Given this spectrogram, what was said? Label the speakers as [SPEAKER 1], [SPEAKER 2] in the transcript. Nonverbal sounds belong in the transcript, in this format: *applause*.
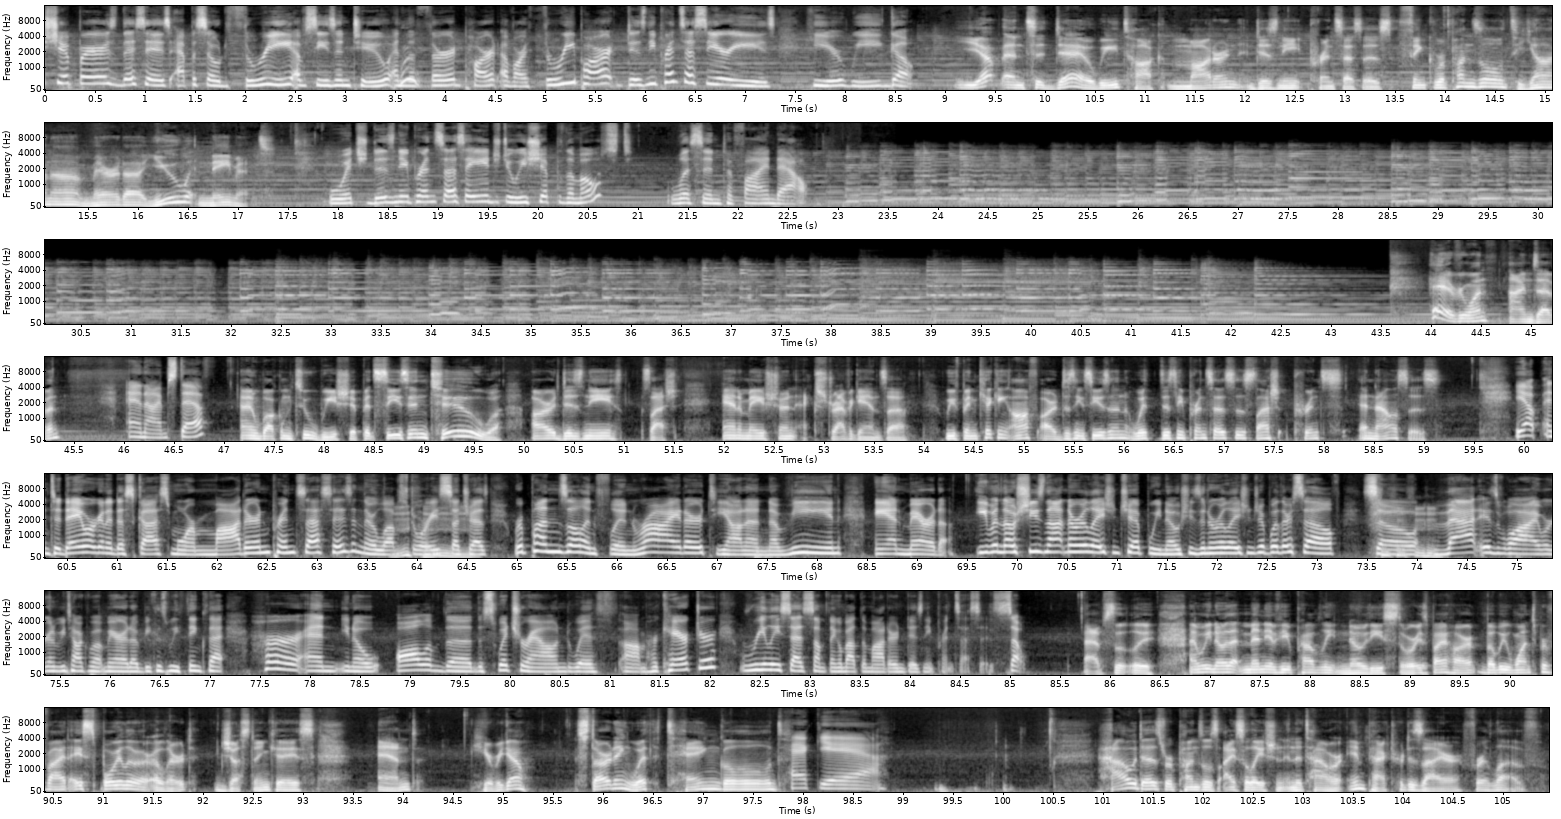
[SPEAKER 1] shippers. This is episode three of season two and the third part of our three part Disney Princess series. Here we go.
[SPEAKER 2] Yep, and today we talk modern Disney princesses. Think Rapunzel, Tiana, Merida, you name it.
[SPEAKER 1] Which Disney princess age do we ship the most? Listen to find out.
[SPEAKER 2] Everyone, I'm Devin,
[SPEAKER 1] And I'm Steph.
[SPEAKER 2] and welcome to We Ship It Season 2, our Disney slash animation extravaganza. We've been kicking off our Disney season with Disney princesses slash prince analysis.
[SPEAKER 1] Yep, and today we're going to discuss more modern princesses and their love stories, such mm-hmm. as Rapunzel and Flynn Rider, Tiana and Naveen, and Merida. Even though she's not in a relationship, we know she's in a relationship with herself. So *laughs* that is why we're going to be talking about Merida because we think that her and you know all of the the switch around with um, her character really says something about the modern Disney princesses. So
[SPEAKER 2] Absolutely. And we know that many of you probably know these stories by heart, but we want to provide a spoiler alert just in case. And here we go. Starting with Tangled.
[SPEAKER 1] heck yeah.
[SPEAKER 2] How does Rapunzel's isolation in the tower impact her desire for love?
